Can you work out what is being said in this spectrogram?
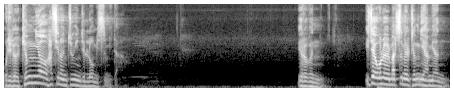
우리를 격려하시는 중인 줄로 믿습니다. 여러분, 이제 오늘 말씀을 정리하면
